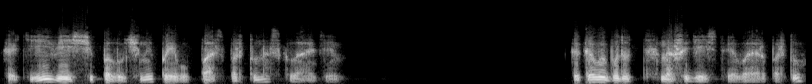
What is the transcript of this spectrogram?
какие вещи получены по его паспорту на складе. Каковы будут наши действия в аэропорту,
